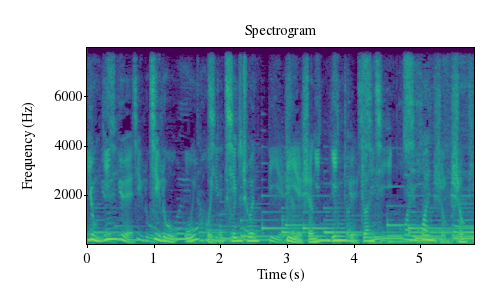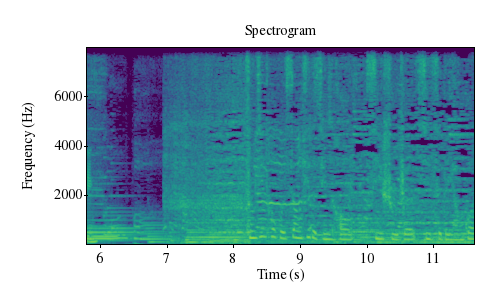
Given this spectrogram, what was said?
用音乐记录无悔的青春。毕业生音乐专辑，欢迎收听。曾经透过相机的镜头细数着细碎的阳光，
